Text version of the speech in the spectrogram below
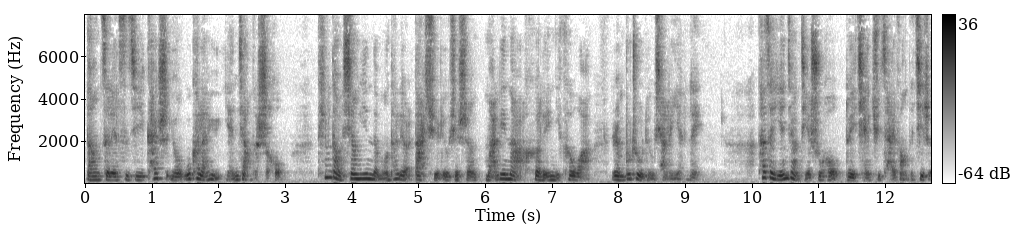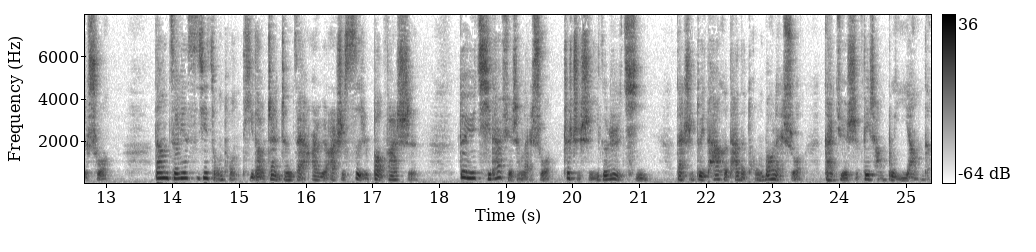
当泽连斯基开始用乌克兰语演讲的时候，听到乡音的蒙特利尔大学留学生玛丽娜·赫雷尼科娃忍不住流下了眼泪。他在演讲结束后对前去采访的记者说。当泽连斯基总统提到战争在二月二十四日爆发时，对于其他学生来说这只是一个日期，但是对他和他的同胞来说，感觉是非常不一样的。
